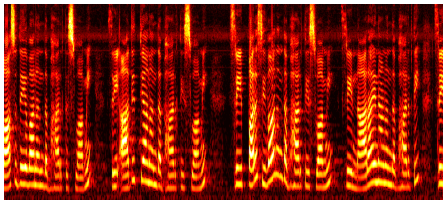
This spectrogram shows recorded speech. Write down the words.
వాసుదేవానంద భారత స్వామి శ్రీ ఆదిత్యానంద భారతి స్వామి శ్రీ పరశివానంద భారతి స్వామి శ్రీ నారాయణానంద భారతి శ్రీ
